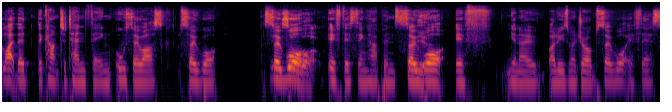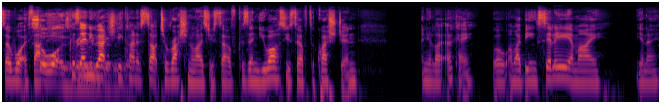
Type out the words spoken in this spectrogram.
like the the count to ten thing. Also ask, so what? So, Yeah, so what, what? if this thing happens? So Yeah. what if you know I lose my job? So what if this? So what if that? So what is Because really, then you really actually as kind of start to rationalize yourself. Because then you ask yourself the question, and you're like, okay, well, am I being silly? Am I, you know,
